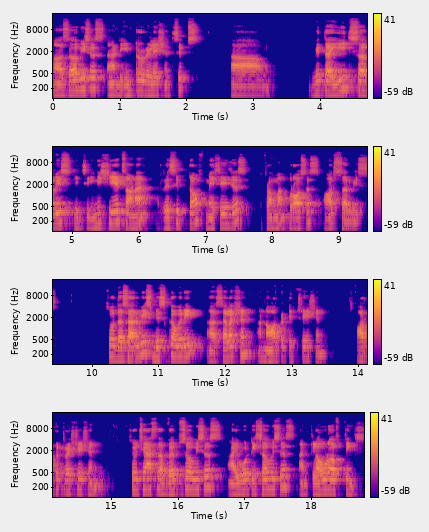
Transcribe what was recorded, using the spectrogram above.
uh, services and interrelationships um, with each service it initiates on a receipt of messages from a process or service. So the service discovery, uh, selection and orchestration, orchestration, so it has the web services, IoT services and cloud of things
